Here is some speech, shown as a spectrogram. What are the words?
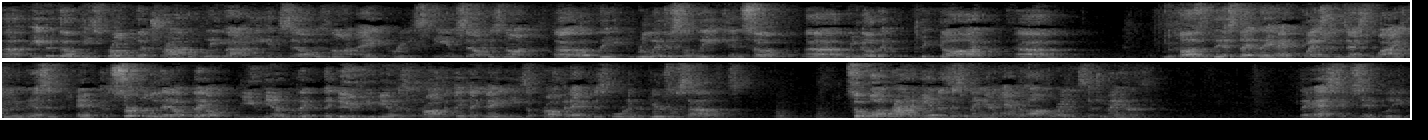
uh, even though he's from the tribe of Levi, he himself is not a priest. He himself is not uh, of the religious elite. And so uh, we know that, that God, um, because of this, they, they have questions as to why he's doing this. And, and certainly they don't, they don't view him, they, they do view him as a prophet. They think maybe he's a prophet after this 400 years of silence. So what right again does this man have to operate in such a manner? They ask him simply,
